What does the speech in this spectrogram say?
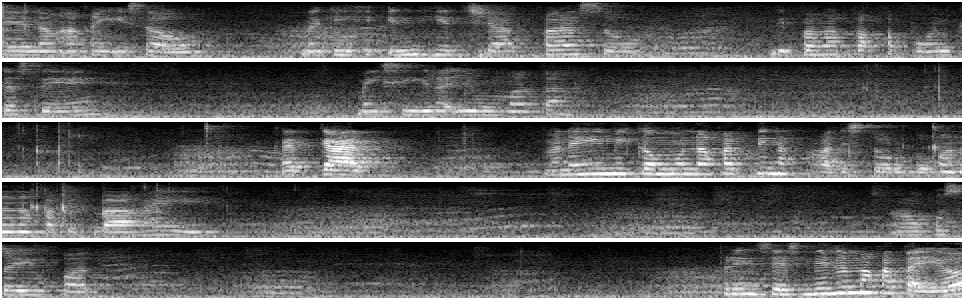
Ayan ang aking isa, oh. Nag-in-hit siya, kaso hindi pa mapakapon kasi may sira yung mata. Kat-kat, manahimik ka muna, Kat. Di nakakadisturbo ka na ng kapitbahay, eh. Ewan ko sa'yo, Kat. Princess, hindi na makatayo.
